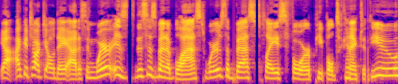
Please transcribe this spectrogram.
yeah, I could talk to you all day, Addison. Where is this has been a blast? Where's the best place for people to connect with you?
